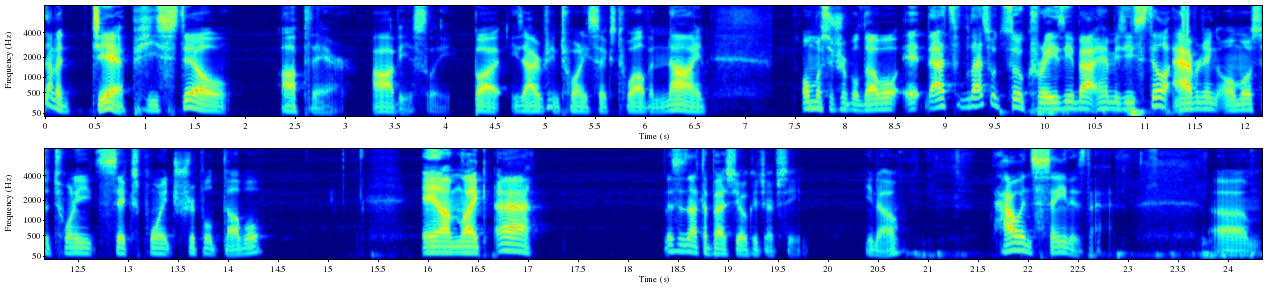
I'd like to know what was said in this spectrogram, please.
not a dip. He's still up there, obviously. But he's averaging 26, 12, and 9 almost a triple double. It that's that's what's so crazy about him is he's still averaging almost a 26 point triple double. And I'm like, ah, this is not the best Jokic I've seen. You know, how insane is that? Um,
